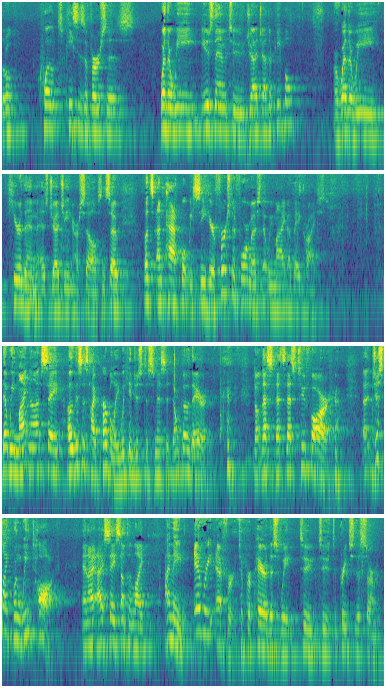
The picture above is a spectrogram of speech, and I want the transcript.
little quotes, pieces of verses, whether we use them to judge other people or whether we hear them as judging ourselves. And so let's unpack what we see here. First and foremost, that we might obey Christ. That we might not say, oh, this is hyperbole, we can just dismiss it. Don't go there. Don't, that's, that's, that's too far. Uh, just like when we talk, and I, I say something like, I made every effort to prepare this week to, to, to preach this sermon.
